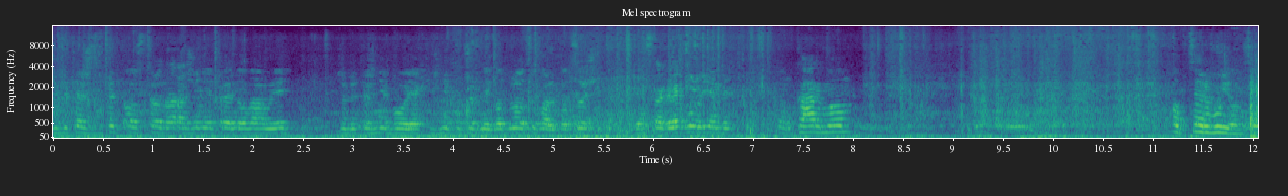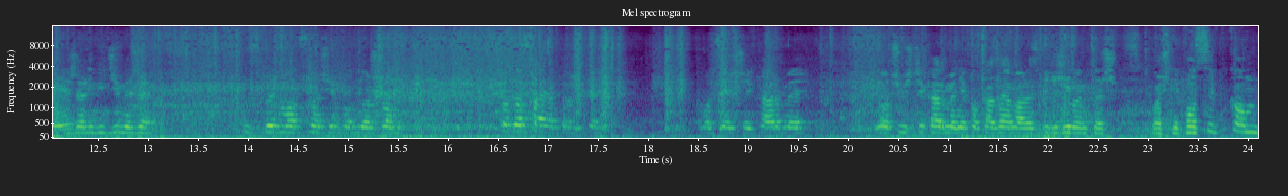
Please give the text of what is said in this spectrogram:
żeby też zbyt ostro na razie nie trenowały, żeby też nie było jakichś niepotrzebnych odlotów albo coś, więc tak regulujemy tą karmą, obserwując je. Jeżeli widzimy, że zbyt mocno się podnoszą, to dostają troszkę mocniejszej karmy. No oczywiście karmę nie pokazałem, ale zbliżyłem też właśnie posypką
